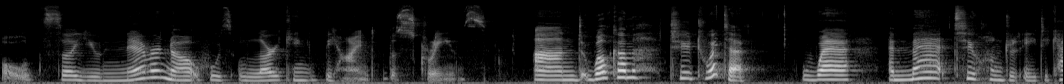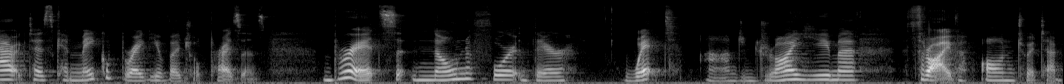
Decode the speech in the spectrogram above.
folks, so you never know who's lurking behind the screens. And welcome to Twitter, where a mere 280 characters can make or break your virtual presence. Brits, known for their wit and dry humor thrive on Twitter.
